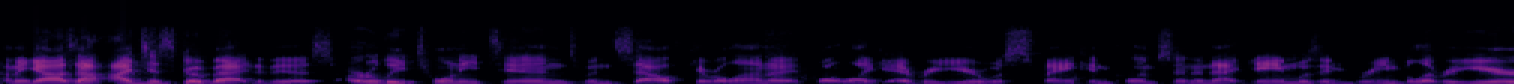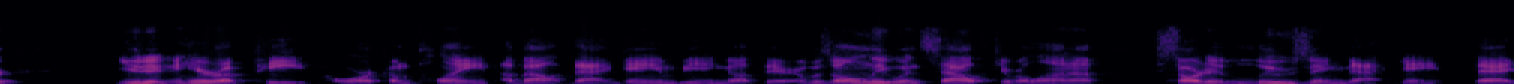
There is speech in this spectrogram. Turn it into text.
I mean, guys, I, I, just go back to this early 2010s when South Carolina, it felt like every year was spanking Clemson, and that game was in Greenville every year. You didn't hear a peep or a complaint about that game being up there. It was only when South Carolina started losing that game that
